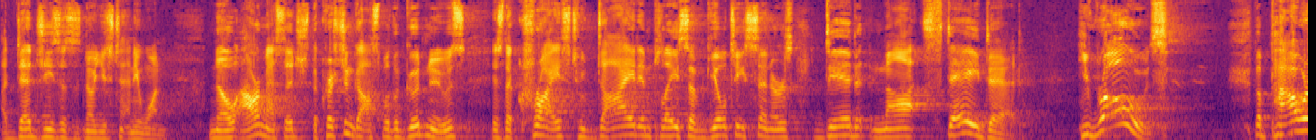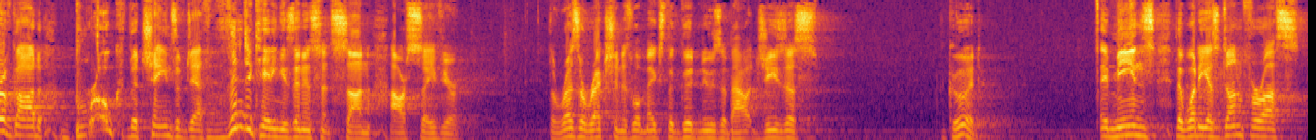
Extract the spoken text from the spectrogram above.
A dead Jesus is no use to anyone. No, our message, the Christian gospel, the good news, is that Christ, who died in place of guilty sinners, did not stay dead. He rose. The power of God broke the chains of death, vindicating his innocent Son, our Savior. The resurrection is what makes the good news about Jesus good. It means that what he has done for us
